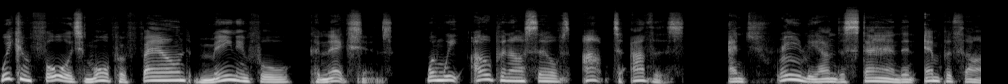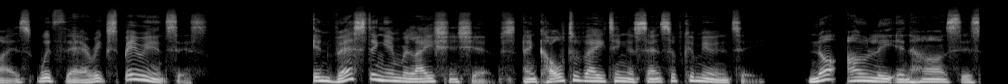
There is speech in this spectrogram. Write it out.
We can forge more profound, meaningful connections when we open ourselves up to others and truly understand and empathize with their experiences. Investing in relationships and cultivating a sense of community not only enhances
